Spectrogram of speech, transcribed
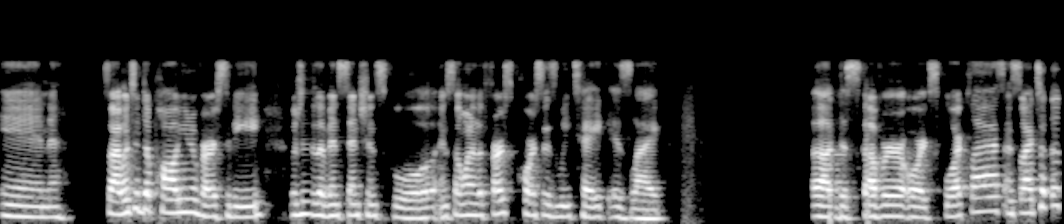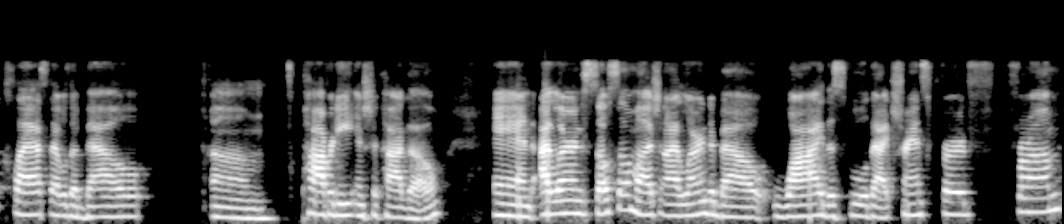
in so I went to DePaul University, which is a Vincentian school. And so one of the first courses we take is like a discover or explore class. And so I took a class that was about um, poverty in Chicago. And I learned so, so much. And I learned about why the school that I transferred from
